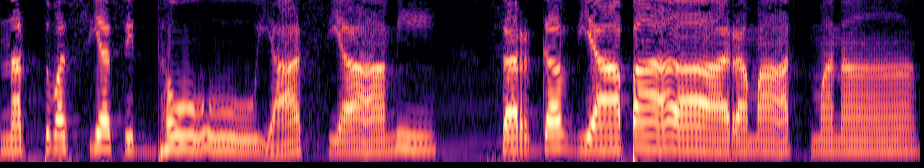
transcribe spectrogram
न त्वस्य सिद्धौ यास्यामि सर्गव्यापारमात्मना।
